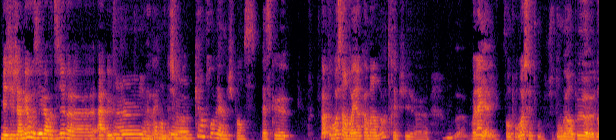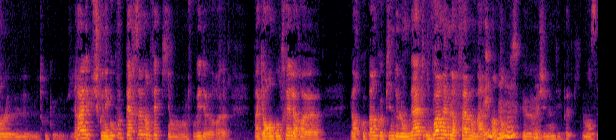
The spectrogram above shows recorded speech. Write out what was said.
Mais j'ai jamais osé leur dire euh, à eux. A Ah ouais, euh, aucun problème, je pense. Parce que, je sais pas, pour moi, c'est un moyen comme un autre. Et puis, voilà, il y a, enfin, pour moi, c'est tombé un peu euh, dans le, le- le truc euh, général. Et puis, je connais beaucoup de personnes, en fait, qui ont trouvé de leur. euh, Enfin, qui ont rencontré leur. euh, leurs copains, copines de longue date, ou voire même leur femme ou mari maintenant, Mhm. parce que Mhm. j'ai même des potes qui commencent,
